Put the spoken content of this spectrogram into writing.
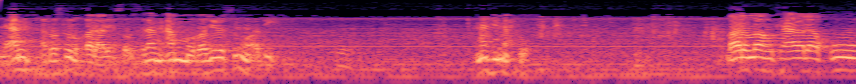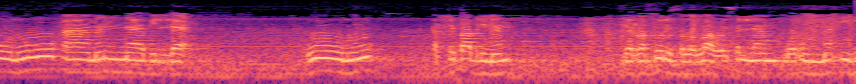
العم الرسول قال عليه الصلاة والسلام عم الرجل اسمه أبيه. ما في محذور قال الله تعالى قولوا آمنا بالله. قولوا الخطاب لمن؟ للرسول صلى الله عليه وسلم وأمته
